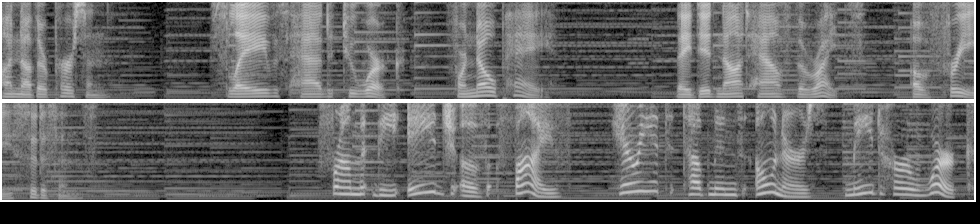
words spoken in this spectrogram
another person. Slaves had to work for no pay. They did not have the rights of free citizens. From the age of five, Harriet Tubman's owners made her work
